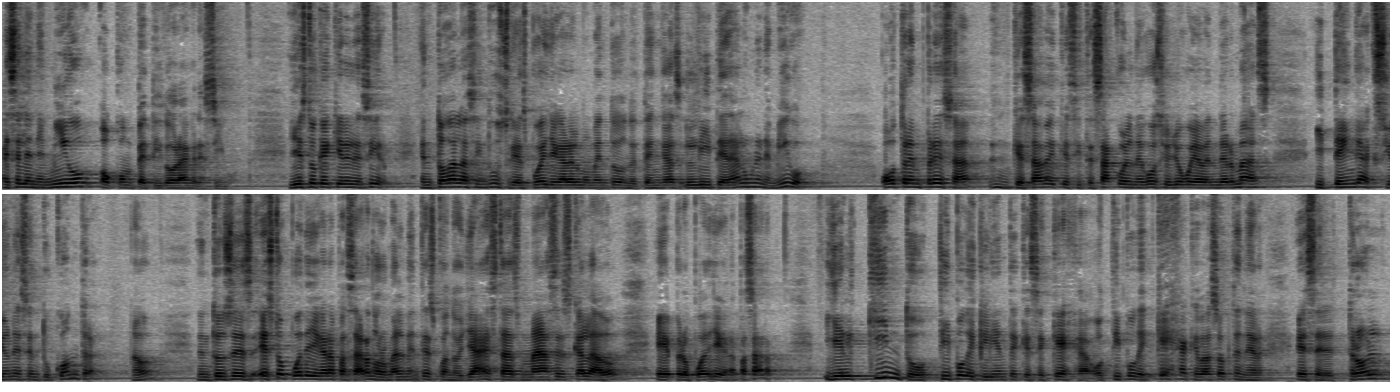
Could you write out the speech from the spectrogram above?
es el enemigo o competidor agresivo. ¿Y esto qué quiere decir? En todas las industrias puede llegar el momento donde tengas literal un enemigo. Otra empresa que sabe que si te saco el negocio yo voy a vender más y tenga acciones en tu contra, ¿no? Entonces, esto puede llegar a pasar, normalmente es cuando ya estás más escalado, eh, pero puede llegar a pasar. Y el quinto tipo de cliente que se queja o tipo de queja que vas a obtener es el troll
